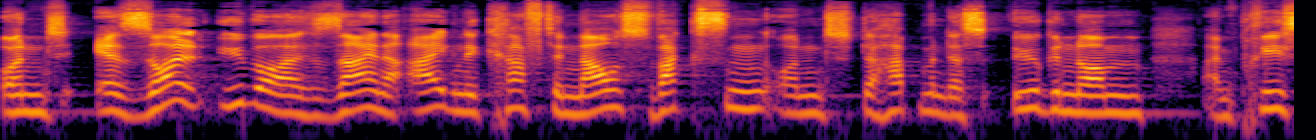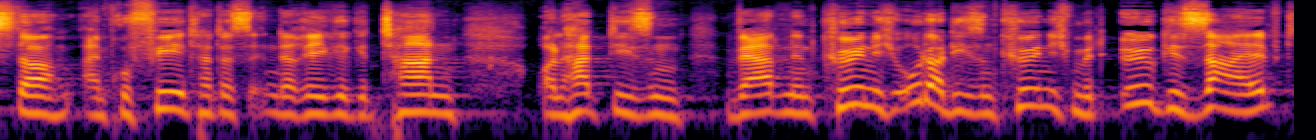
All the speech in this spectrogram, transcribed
Und er soll über seine eigene Kraft hinaus wachsen. Und da hat man das Öl genommen. Ein Priester, ein Prophet hat das in der Regel getan und hat diesen werdenden König oder diesen König mit Öl gesalbt,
